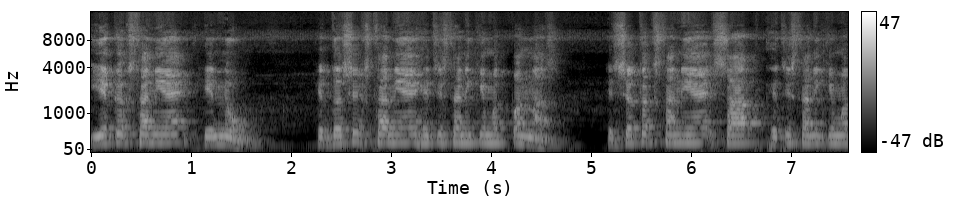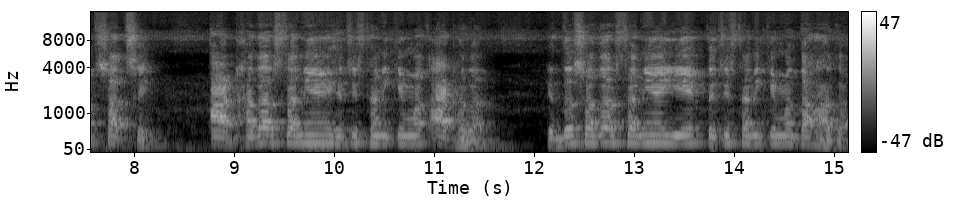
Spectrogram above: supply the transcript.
एकक स्थानी आहे हे नऊ. हे दशक स्थानी आहे ह्याची स्थानिक किंमत पन्नास. हे शतक स्थानी आहे सात. ह्याची स्थानिक किंमत सातशे. आठ. हजार स्थानी आहे ह्याची स्थानिक किंमत आठ हजार. हे दस हजार स्थानी आहे एक. त्याची स्थानिक किंमत दहा हजार.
